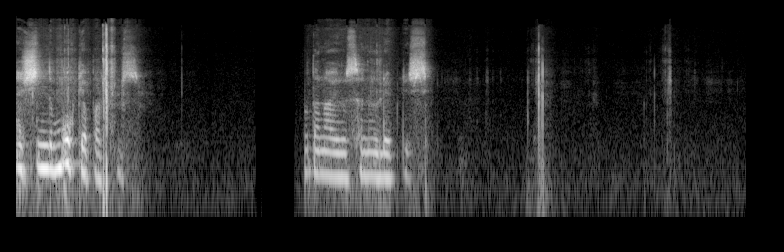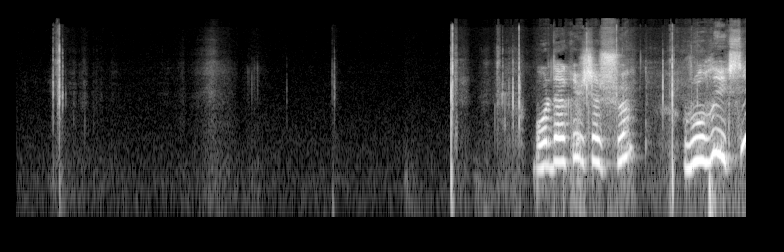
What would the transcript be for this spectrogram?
Ha, şimdi bok yaparsınız. Buradan ayrılsan ölebilirsin. Bu arada arkadaşlar şu ruhlu iksir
